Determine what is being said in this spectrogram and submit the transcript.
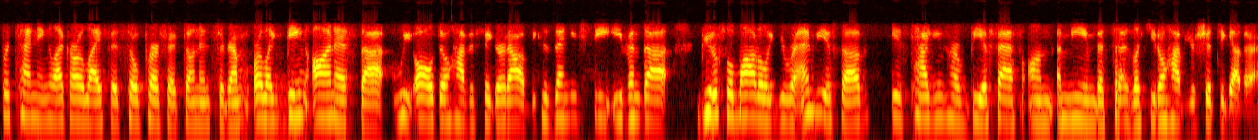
pretending like our life is so perfect on Instagram or like being honest that we all don't have it figured out because then you see even that beautiful model you were envious of is tagging her BFF on a meme that says like you don't have your shit together.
